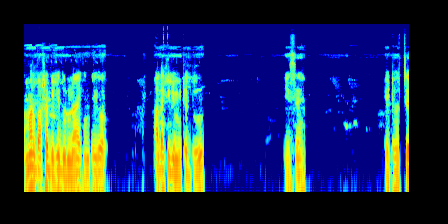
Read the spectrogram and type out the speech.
আমার বাসা বেশি দূর না, এখান থেকে আধা কিলোমিটার দূর। ঠিক আছে? এটা হচ্ছে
